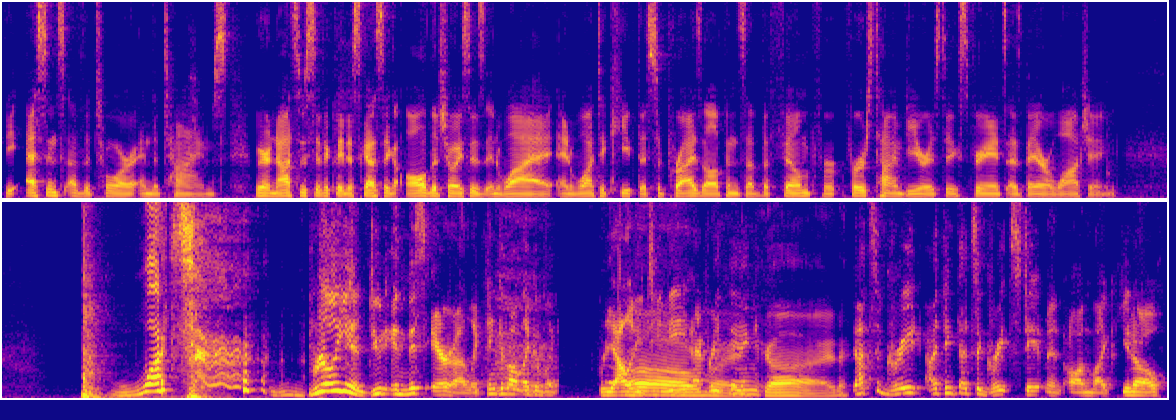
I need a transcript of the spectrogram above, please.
the essence of the tour and the times. We are not specifically discussing all the choices and why, and want to keep the surprise elements of the film for first time viewers to experience as they are watching. What? brilliant, dude, in this era. Like think about like of like reality Oh TV, my everything. God. That's a great I think that's a great statement on like, you know,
